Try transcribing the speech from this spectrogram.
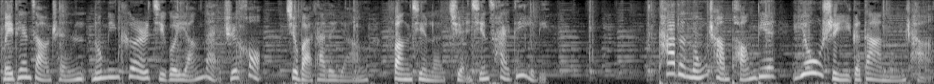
每天早晨，农民科尔挤过羊奶之后，就把他的羊放进了卷心菜地里。他的农场旁边又是一个大农场，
